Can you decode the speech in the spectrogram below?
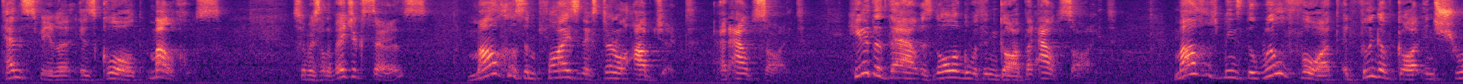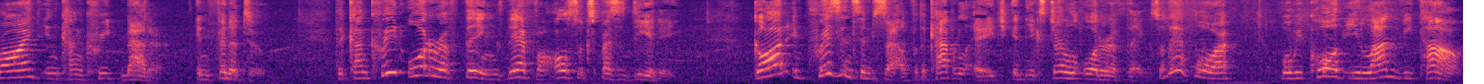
tenth sphere is called Malchus. So Mr. Soloveitchik says, Malchus implies an external object, an outside. Here the thou is no longer within God, but outside. Malchus means the will, thought, and feeling of God enshrined in concrete matter, infinitude. The concrete order of things, therefore, also expresses deity. God imprisons himself with a capital H in the external order of things. So, therefore, what we call the Elan Vital,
